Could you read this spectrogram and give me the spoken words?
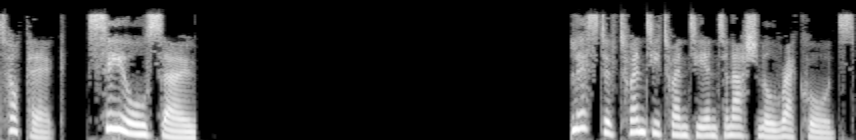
Topic: See also List of 2020 international records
